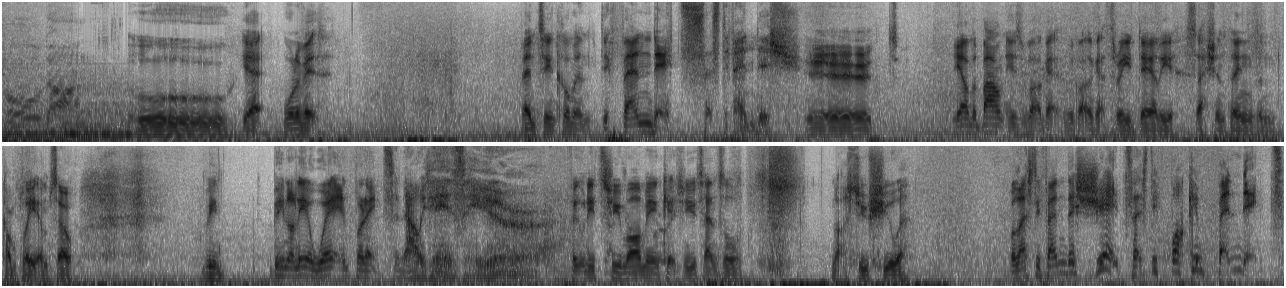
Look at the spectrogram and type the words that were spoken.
Hold on. Ooh, yeah, one of it. Venting coming. Defend it. Let's defend this shit. Yeah, on the bounties, we've got to get we've got to get three daily session things and complete them. So, been been on here waiting for it, and now it is here. I think we need two more me and kitchen utensils. Not too sure. But let's defend this shit. Let's de fucking defend it.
